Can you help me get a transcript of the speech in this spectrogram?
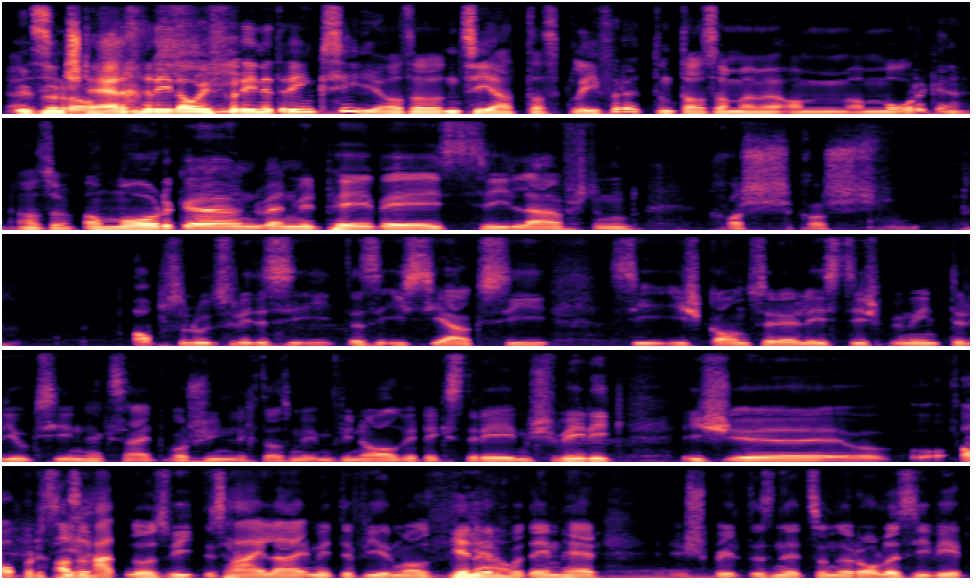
Es Überraschend stärkere. Läuferinnen drin gewesen. Also, und sie hat das geliefert und das am, am, am Morgen. Also, am Morgen und wenn du mit PB ins Ziel laufst, dann kannst du absolut zufrieden sein. Das ist sie auch gewesen. Sie ist ganz realistisch beim Interview und hat gesagt, wahrscheinlich das mit dem Final wird extrem schwierig. Ist, äh, aber sie Also- hat noch ein weiteres Highlight mit der 4x4. Genau. Von dem her spielt das nicht so eine Rolle. Sie wird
